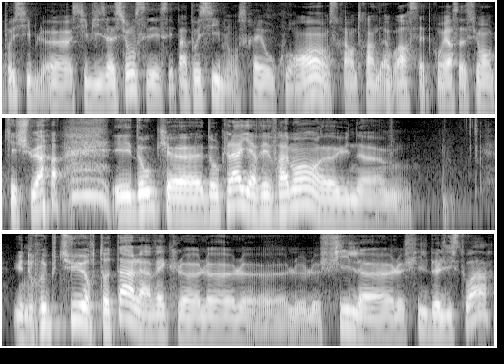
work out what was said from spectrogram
possible. civilisation, c'est pas possible. On serait au courant, on serait en train d'avoir cette conversation en quechua. Et donc, donc là, il y avait vraiment une une rupture totale avec le, euh, fil de l'histoire.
